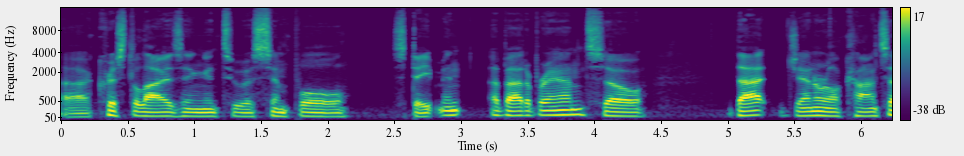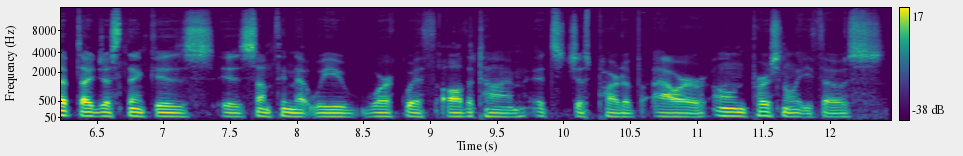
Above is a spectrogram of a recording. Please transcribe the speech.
uh, crystallizing into a simple statement about a brand. So that general concept, I just think is is something that we work with all the time. It's just part of our own personal ethos.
